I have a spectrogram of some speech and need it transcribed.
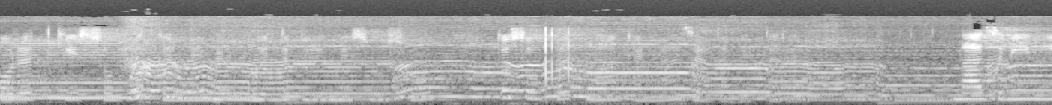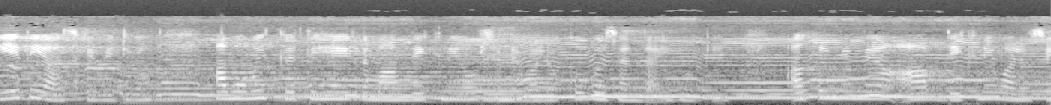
औरत की सोहबत करने में कोई तकलीफ़ महसूस हो तो सोहबत ना करना ज़्यादा बेहतर है। नाजरीन, ये थी आज की वीडियो। हम उम्मीद करते हैं तमाम देखने और सुनने वालों को पसंद आई होगी। आखिर में मैं आप देखने वालों से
